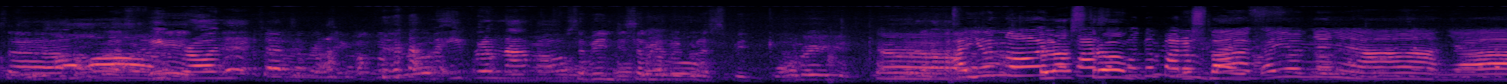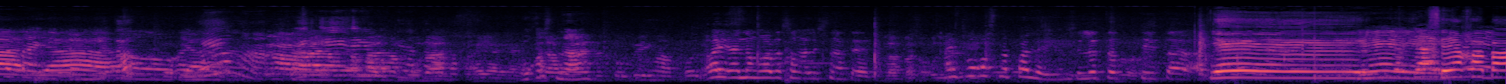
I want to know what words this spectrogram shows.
sa Apron. May apron na ako. Sabihin di sa may breastfeed ka. Ayun no, Colostrum ipapasok mo doon parang bag. Ayun, yan, yan. Yan, yan. Oh, yan. Kaya nga. Bukas na. Ay, anong oras ang alis natin? Ay, pala yun. Sila tita. at- Yay! Yay! Saya ka ba?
